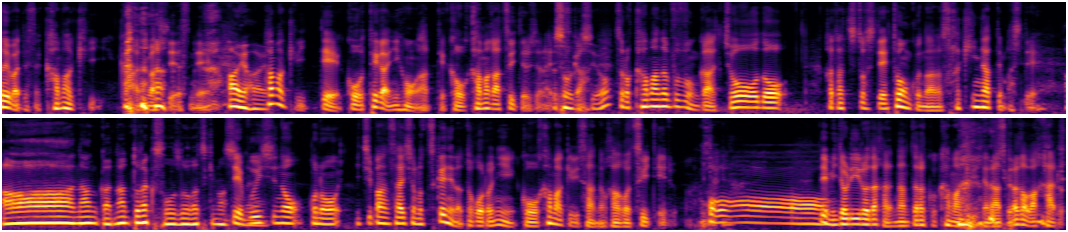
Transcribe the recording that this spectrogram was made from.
例えばですね、カマキリがありましてですね、はいはい、カマキリってこう手が2本あってこう釜がついてるじゃないですか。そその釜の部分がちょうど形としてトンクのあの先になってまして。ああなんかなんとなく想像がつきますね。で V 字のこの一番最初の付け根のところにこうカマキリさんの顔がついている。みたいな。で緑色だからなんとなくカマキリだなっていうのが分かる。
